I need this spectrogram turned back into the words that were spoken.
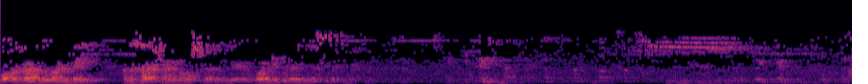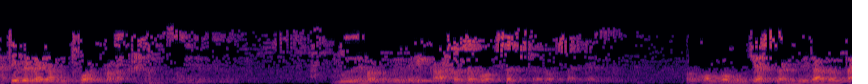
కొరగాని వాడిని అని సాష్టాంగ నమస్కారం చేయడం వాడిని ఇప్పుడు ఏం చేస్తారు? అతి వినయం thought production you have to be very cautious about such fellows అంటే ఒక కొంప ముంచేస్తాడు మీరు అదంతా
